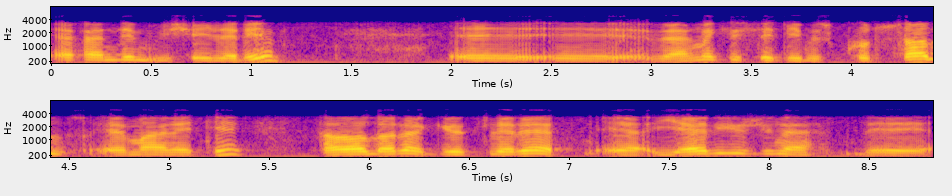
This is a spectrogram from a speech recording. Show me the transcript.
efendim bir şeyleri e, e, vermek istediğimiz kutsal emaneti dağlara, göklere, e, yeryüzüne e,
